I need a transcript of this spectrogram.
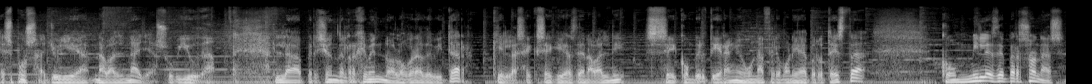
esposa Yulia Navalnaya, su viuda. La presión del régimen no ha logrado evitar que las exequias de Navalny se convirtieran en una ceremonia de protesta con miles de personas.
